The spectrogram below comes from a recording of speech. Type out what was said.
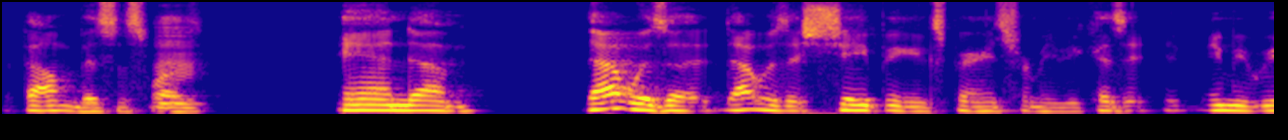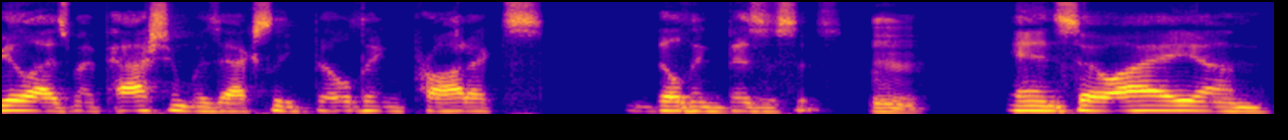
the fountain business was. Mm-hmm. And um, that was a that was a shaping experience for me because it, it made me realize my passion was actually building products and building businesses. Mm-hmm. And so I, um,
